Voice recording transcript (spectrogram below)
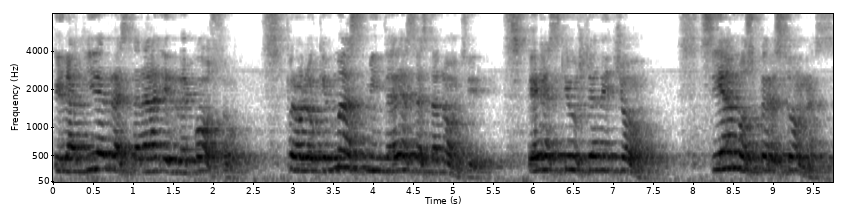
y la tierra estará en reposo. Pero lo que más me interesa esta noche es que usted y yo seamos personas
